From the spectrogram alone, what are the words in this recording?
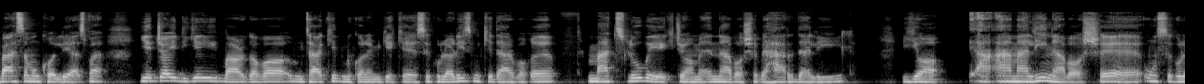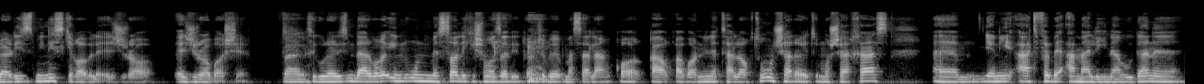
بحثمون کلی است. و یه جای دیگه بارگاوا تاکید می‌کنه میگه که سکولاریسمی که در واقع مطلوب یک جامعه نباشه به هر دلیل یا عملی نباشه اون سکولاریزمی نیست که قابل اجرا اجرا باشه بله. سکولاریسم در واقع این اون مثالی که شما زدید راجع به مثلا قوانین طلاق تو اون شرایط مشخص یعنی عطف به عملی نبودن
